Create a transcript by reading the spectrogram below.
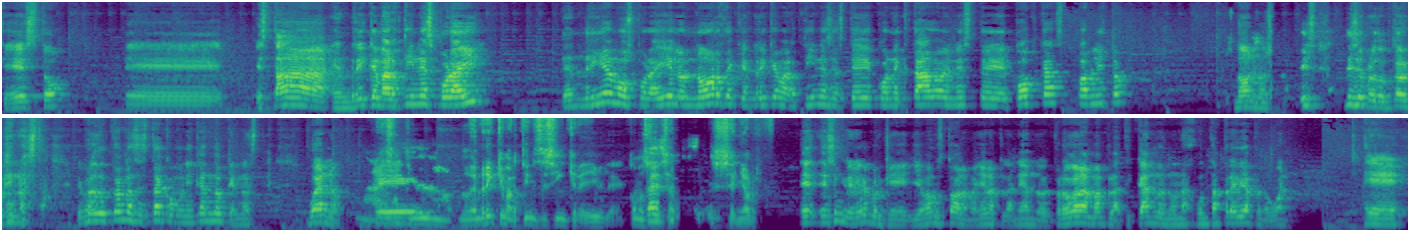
que esto. Está Enrique Martínez por ahí. ¿Tendríamos por ahí el honor de que Enrique Martínez esté conectado en este podcast, Pablito? No, no está. Dice, el productor que no está. El productor nos está comunicando que no está. Bueno. Ah, eh, lo de Enrique Martínez es increíble. ¿Cómo se ese señor? Es, increíble porque llevamos toda la mañana planeando el programa, platicando en una junta previa, pero bueno. Eh,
